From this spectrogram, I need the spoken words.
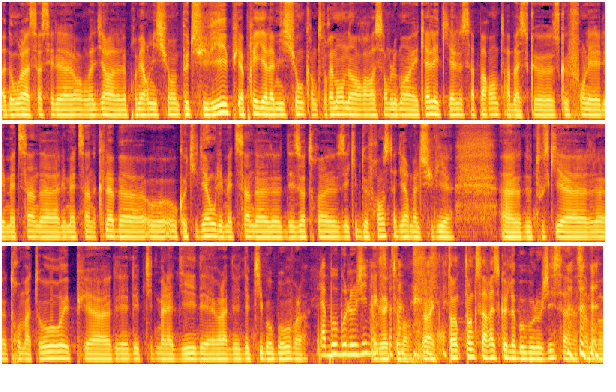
Euh, donc voilà, ça c'est, on va dire, la première mission un peu de suivi. Et puis après, il y a la mission quand vraiment on est en rassemblement avec elles et qui elle s'apparente à bah, ce que ce que font les, les médecins de, les médecins de club euh, au, au quotidien ou les médecins de- des autres équipes de France, c'est-à-dire bah, le suivi euh, de tout ce qui est euh, traumato et puis euh, des, des petites maladies, des voilà des, des petits bobos, voilà. La bobologie, non Exactement. Ouais, tant, tant que ça reste que de la bobologie, ça, ça me va.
